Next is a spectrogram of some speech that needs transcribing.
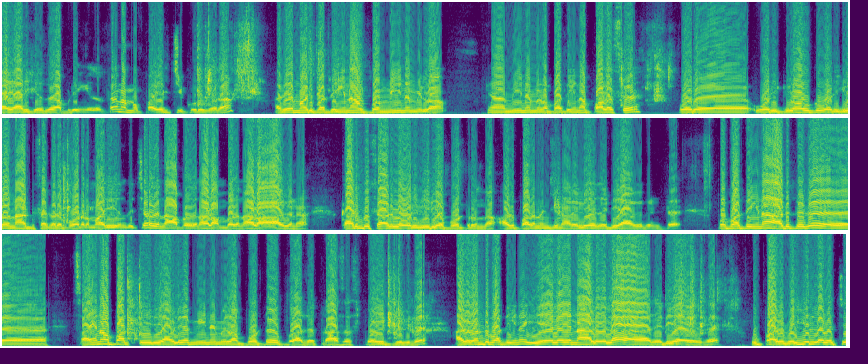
தயாரிக்கிறது அப்படிங்கிறத தான் நம்ம பயிற்சி கொடுக்குறோம். அதே மாதிரி பார்த்தீங்கன்னா இப்போ மீனமிலம் மீன் அமிலம் பார்த்தீங்கன்னா பழசு ஒரு ஒரு கிலோவுக்கு ஒரு கிலோ நாட்டு சர்க்கரை போடுற மாதிரி இருந்துச்சு. அது நாற்பது நாள் ஐம்பது நாள் ஆகணும் கரும்பு சாறில் ஒரு வீடியோ போட்டிருந்தோம். அது பதினஞ்சு நாளிலேயே ரெடி ஆகுதுன்ட்டு. இப்போ பார்த்தீங்கன்னா அடுத்தது சைனோபாக்டீரியாவிலேயே மீனமிலம் போட்டு இப்போ அது ப்ராசஸ் போயிட்டு இருக்குது. அது வந்து பார்த்தீங்கன்னா ஏழே நாளையில ரெடி ஆகுது இப்போ அது வெயிலில் வச்சு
